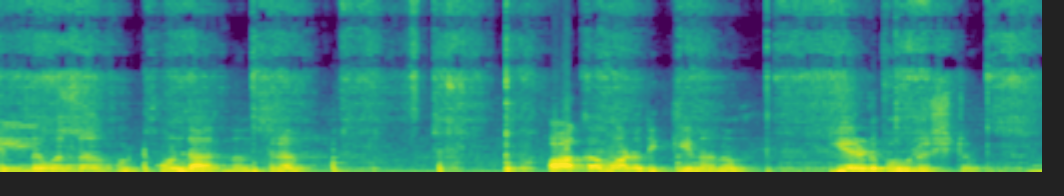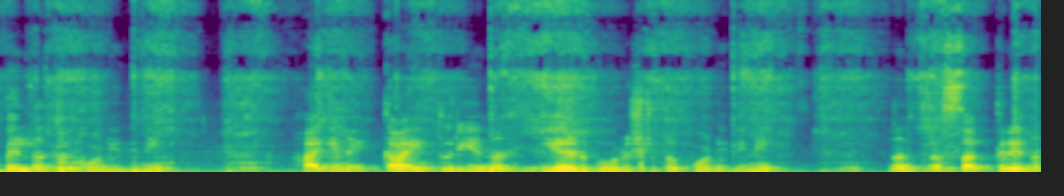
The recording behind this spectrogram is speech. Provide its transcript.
ಎಲ್ಲವನ್ನ ಹುರ್ಕೊಂಡಾದ ನಂತರ ಪಾಕ ಮಾಡೋದಕ್ಕೆ ನಾನು ಎರಡು ಬೌಲಷ್ಟು ಬೆಲ್ಲ ತೊಕೊಂಡಿದ್ದೀನಿ ಹಾಗೆಯೇ ಕಾಯಿ ತುರಿಯನ್ನು ಎರಡು ಬೌಲಷ್ಟು ತೊಗೊಂಡಿದ್ದೀನಿ ನಂತರ ಸಕ್ಕರೆನ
